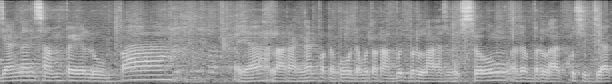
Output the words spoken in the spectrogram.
jangan sampai lupa ya larangan potong kuku dan potong rambut berlangsung atau berlaku sejak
